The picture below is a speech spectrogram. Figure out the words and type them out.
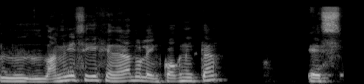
a mí me sigue generando la incógnita es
